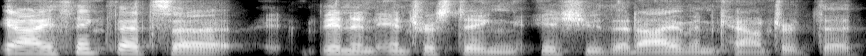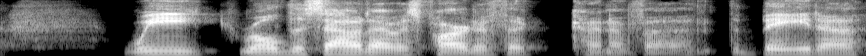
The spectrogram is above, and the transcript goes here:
Yeah, I think that's uh, been an interesting issue that I've encountered that we rolled this out. I was part of the kind of uh, the beta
